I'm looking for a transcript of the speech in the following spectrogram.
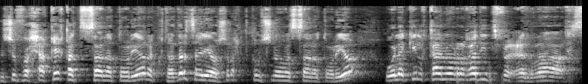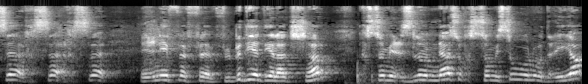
نشوفوا حقيقة الساناتوريا. راه كنت هضرت عليها وشرحت لكم شنو هو الساناتوريا ولكن القانون راه غادي يتفعل راه خص خص خص يعني في, البداية ديال هذا الشهر خصهم يعزلوا الناس وخصهم يسووا الوضعية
